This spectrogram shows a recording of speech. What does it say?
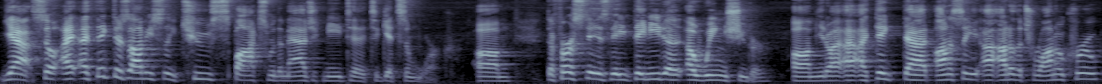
Yeah, so I, I think there's obviously two spots where the Magic need to to get some work. Um, the first is they they need a, a wing shooter. Um, you know, I, I think that honestly, out of the Toronto crew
